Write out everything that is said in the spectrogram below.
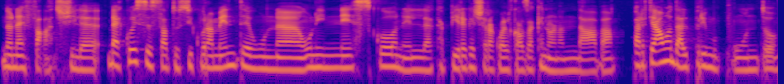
non è facile. Beh, questo è stato sicuramente un, un innesco nel capire che c'era qualcosa che non andava. Partiamo dal primo punto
